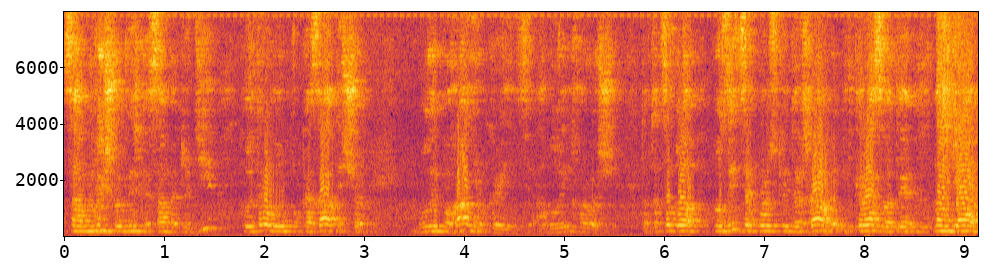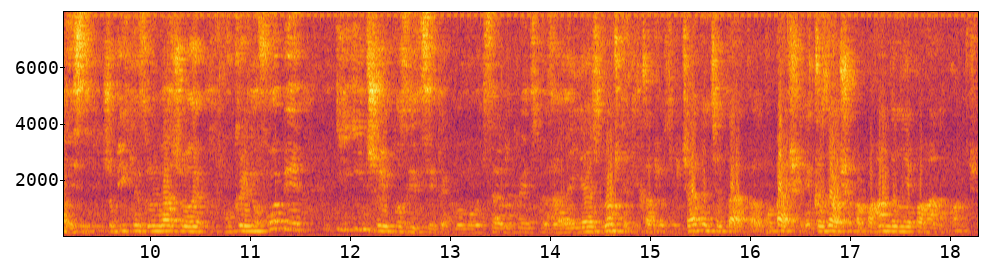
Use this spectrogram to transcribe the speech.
саме вийшла книжка саме тоді, коли треба було показати, що були погані українці, а були і хороші. Тобто це була позиція польської держави підкреслити наявність, щоб їх не звинувачували в українофобії іншої позиції, так би мовити, серед української Але я знову ж таки кажу, звичайно, це так. Але по-перше, я казав, що пропаганда не є погана конче.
